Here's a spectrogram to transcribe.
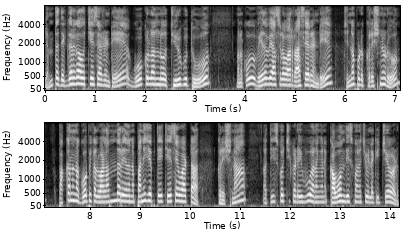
ఎంత దగ్గరగా వచ్చేసాడంటే గోకులంలో తిరుగుతూ మనకు వేదవ్యాసుల వారు రాశారండి. చిన్నప్పుడు కృష్ణుడు పక్కనున్న గోపికలు వాళ్ళందరూ ఏదైనా పని చెప్తే చేసేవాట. కృష్ణ అది తీసుకొచ్చి ఇక్కడ ఇవ్వు అనగానే కవ్వం తీసుకొని వచ్చి వీళ్ళకి ఇచ్చేవాడు.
